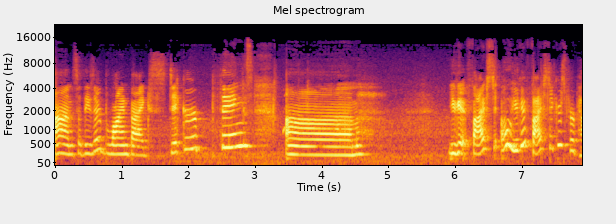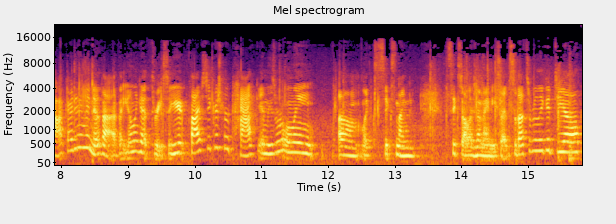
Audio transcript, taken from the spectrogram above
Um, so these are blind bag sticker things. Um, you get five, oh, you get five stickers per pack. I didn't even know that. I bet you only get three. So you get five stickers per pack and these were only um, like six ninety six dollars 90 so that's a really good deal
